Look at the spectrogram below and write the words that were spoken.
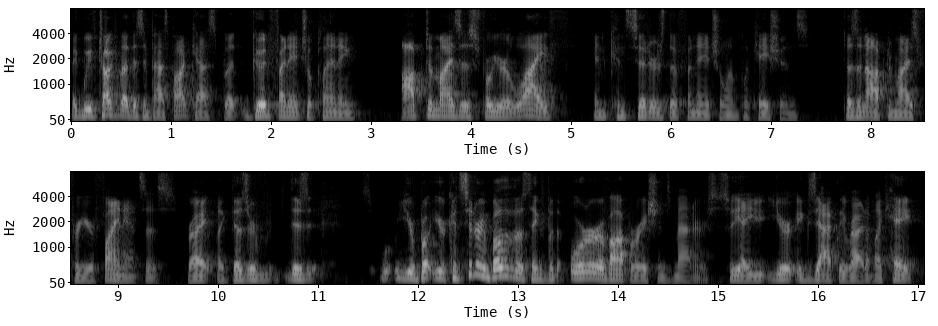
like we've talked about this in past podcasts, but good financial planning optimizes for your life and considers the financial implications, doesn't optimize for your finances, right? Like those are there's you're you're considering both of those things, but the order of operations matters. So yeah, you, are exactly right. Of like, hey,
